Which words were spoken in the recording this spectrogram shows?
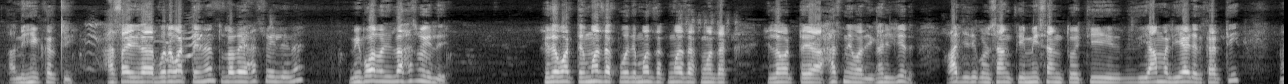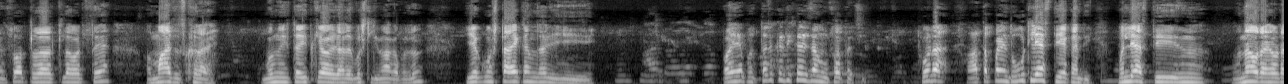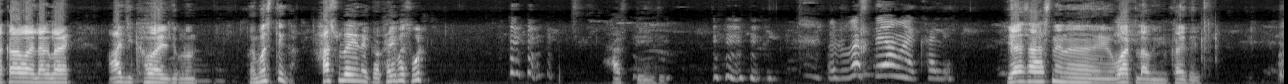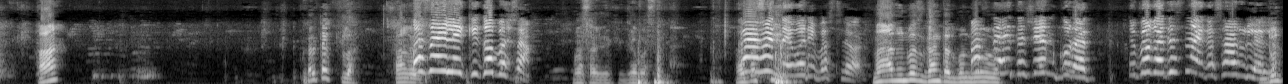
आणि हे करते. हसायला बरं वाटतंय ना? तुला लय हसवायले ना? मी बोलायला हसवायले. हिला वाटतं मजाकमध्ये मजाक मजाक मजाक. हिला वाटतं हसणेवादी घाली आजी तिकडून सांगते मी सांगतोय ती आम्हाला याड्यात काढते आणि स्वतःला तिला वाटतं माझंच खरं आहे. म्हणून इथं इतक्या वेळ झालं बसली मागापासून एक गोष्ट ऐकायला झाली ही. पहिल्यापासून तर कधी कधी जाऊन स्वतःची? थोडा. आतापर्यंत उठली असती एखादी. म्हणली असती "न- नवरा एवढा कावायला लागलाय आजी खवायला तिकडून. पण बसते का? हसू येईल का? खाई बस उठ. हसते ती. बसते आम्हाला खाली. हे असं हसण्यानं वाट लावली काहीतरी. हा? कळतं का तुला? सांगा बसायला की ग बसा. बसायला की गा बसा. हा, काय बस की. म्हणते वरी बसल्यावर? ना अजून बस घंटात बंद बसते इथं शेणकुरात ते बघतच नाही का सारूल्याला? दोन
